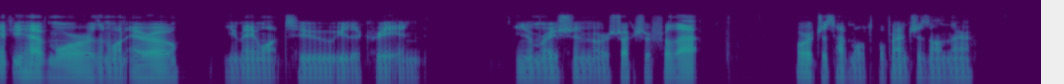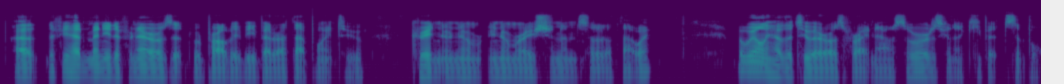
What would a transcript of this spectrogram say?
If you have more than one arrow, you may want to either create an enumeration or a structure for that, or just have multiple branches on there. Uh, if you had many different arrows, it would probably be better at that point to create an enum enumeration and set it up that way. But we only have the two arrows for right now, so we're just going to keep it simple.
